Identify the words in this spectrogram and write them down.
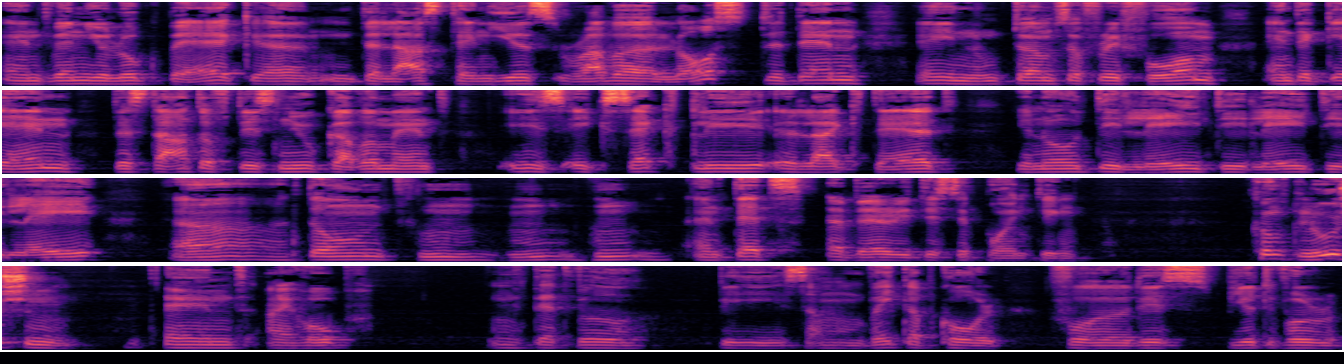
And when you look back, um, the last 10 years rather lost then in terms of reform. And again, the start of this new government is exactly uh, like that. You know, delay, delay, delay. Uh, don't, mm, mm, mm. and that's a very disappointing conclusion. And I hope that will be some wake up call for this beautiful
